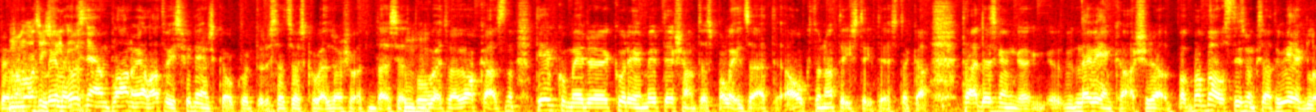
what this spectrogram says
piemēram Nu, Finanses. uzņēmumi plāno, jā, Latvijas finanses kaut kur tur es atceros, kaut kādā ražotnē taisiet mm -hmm. būvēt vai vēl kāds. Nu, tiem, kum ir, kuriem ir tiešām tas palīdzēt augt un attīstīties. Tā, kā, tā ir diezgan nevienkārši. Reāli. Pa- Pabalstu izmaksāt viegli,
